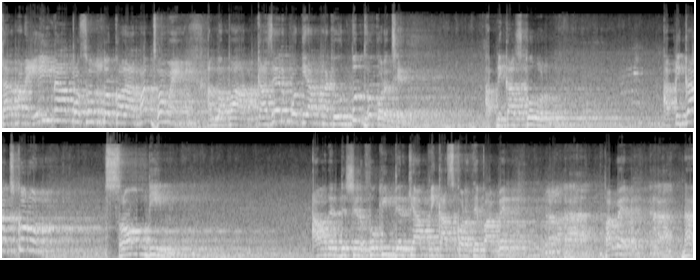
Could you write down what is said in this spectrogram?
তার মানে এই না পছন্দ করার মাধ্যমে আল্লাহ পাক কাজের প্রতি আপনাকে উদ্বুদ্ধ করেছেন। আপনি কাজ করুন। আপনি কাজ করুন। শ্রম দিন। আমাদের দেশের ফকিরদেরকে আপনি কাজ করাতে পারবেন? পারবেন? না।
